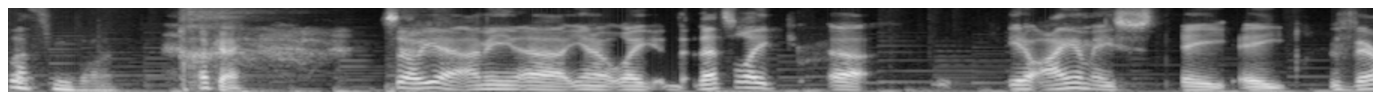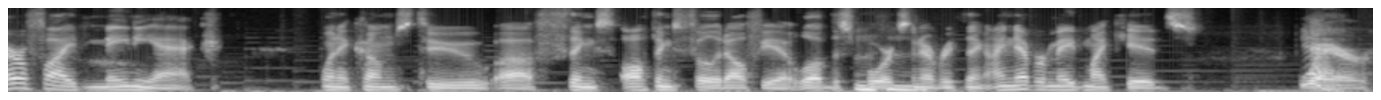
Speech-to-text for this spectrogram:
Let's move on. okay so yeah i mean uh you know like th- that's like uh you know i am a a a verified maniac when it comes to uh things all things philadelphia. Love the sports Mhm. and everything. I never made my kids Yeah. wear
